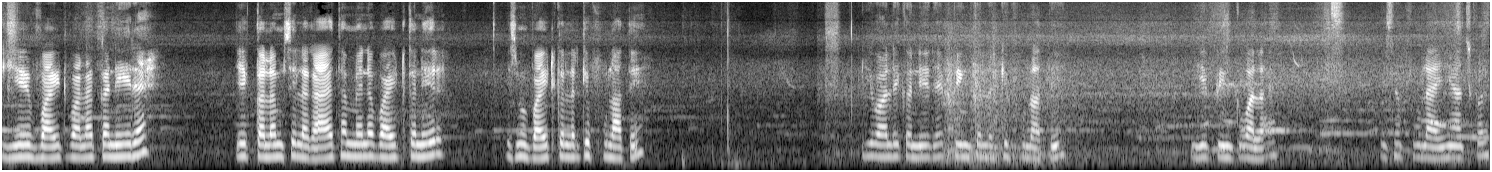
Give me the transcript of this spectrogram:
ये वाइट वाला कनेर है। ये कलम से लगाया था मैंने वाइट कनेर। इसमें वाइट कलर के फूल आते हैं। ये वाले कनेर है पिंक कलर के फूल आते हैं। ये पिंक वाला है। इसमें फूल आए हैं आजकल।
